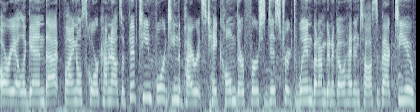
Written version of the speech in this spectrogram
Ariel. Again, that final score coming out to 15-14. The Pirates take home their first district win, but I'm going to go ahead and toss it back to you.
